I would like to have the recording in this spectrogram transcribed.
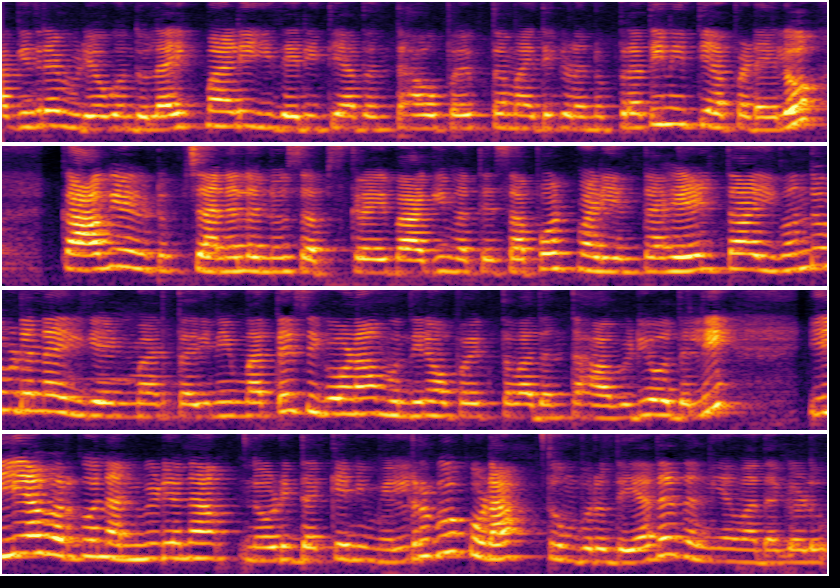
ಆಗಿದ್ರೆ ವಿಡಿಯೋಗೊಂದು ಲೈಕ್ ಮಾಡಿ, ಇದೇ ರೀತಿಯಾದಂತಹ ಉಪಯುಕ್ತ ಮಾಹಿತಿಗಳನ್ನು ಪ್ರತಿನಿತ್ಯ ಪಡೆಯಲು ಕಾವ್ಯ ಯೂಟ್ಯೂಬ್ ಚಾನೆಲ್ ಅನ್ನು ಸಬ್ಸ್ಕ್ರೈಬ್ ಆಗಿ ಮತ್ತೆ ಸಪೋರ್ಟ್ ಮಾಡಿ ಅಂತ ಹೇಳ್ತಾ ಈ ಒಂದು ವಿಡಿಯೋನ ಇಲ್ಲಿಗೆ ಎಂಡ್ ಮಾಡ್ತಾ ಇದ್ದೀನಿ. ಮತ್ತೆ ಸಿಗೋಣ ಮುಂದಿನ ಉಪಯುಕ್ತವಾದಂತಹ ವಿಡಿಯೋದಲ್ಲಿ. ಇಲ್ಲಿಯವರೆಗೂ ನನ್ನ ವಿಡಿಯೋನ ನೋಡಿದ್ದಕ್ಕೆ ನಿಮ್ಮೆಲ್ಲರಿಗೂ ಕೂಡ ತುಂಬ ಹೃದಯದ ಧನ್ಯವಾದಗಳು.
